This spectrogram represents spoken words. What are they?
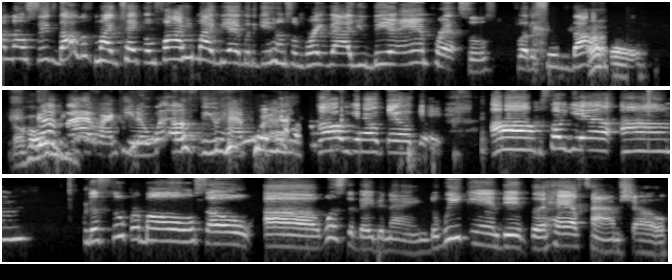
don't know, six dollars might take him far. He might be able to get him some great value beer and pretzels for the six dollars. Goodbye, Marquita. What else do you have? oh yeah, okay, okay. Um, so yeah, um, the Super Bowl. So, uh, what's the baby name? The Weeknd did the halftime show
